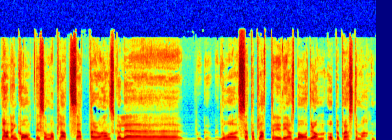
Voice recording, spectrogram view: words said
jag hade en kompis som var plattsättare och han skulle eh, då sätta plattor i deras badrum uppe på Östermalm.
